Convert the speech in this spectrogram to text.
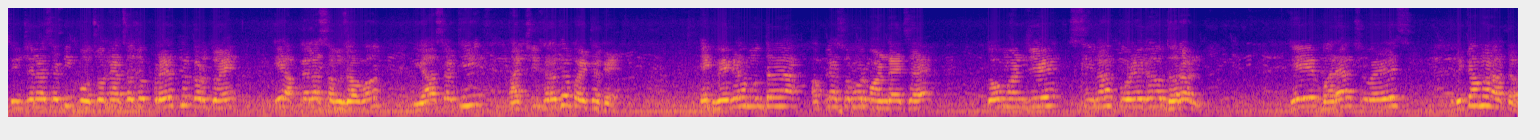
सिंचनासाठी पोहोचवण्याचा जो प्रयत्न करतोय हे आपल्याला समजावं. यासाठी आजची खरं तर बैठक आहे. एक वेगळा मुद्दा आपल्यासमोर मांडायचा आहे. तो म्हणजे सीना कोळेगाव धरण. हे बऱ्याच वेळेस रिकामं राहतं.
